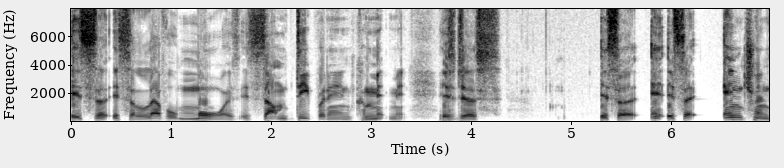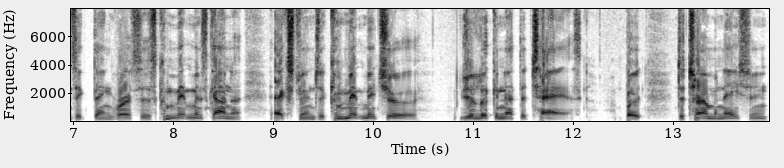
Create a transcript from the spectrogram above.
it's a it's a level more. It's, it's something deeper than commitment. It's just it's a it's a intrinsic thing versus commitment is kind of extrinsic. Commitment you're you're looking at the task, but determination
